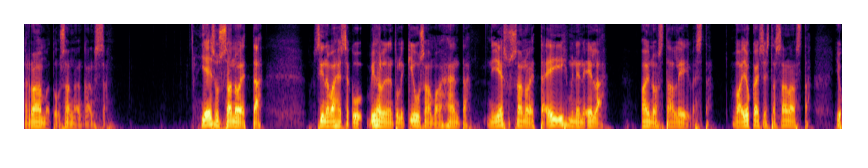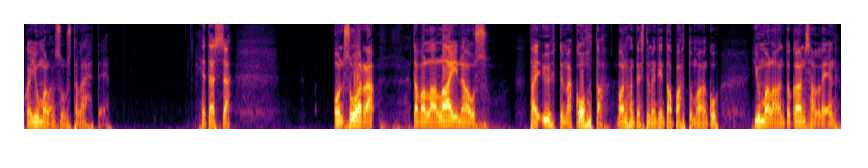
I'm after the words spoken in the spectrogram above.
raamatun sanan kanssa – Jeesus sanoi, että siinä vaiheessa, kun vihollinen tuli kiusaamaan häntä, niin Jeesus sanoi, että ei ihminen elä ainoastaan leivästä, vaan jokaisesta sanasta, joka Jumalan suusta lähtee. Ja tässä on suora tavallaan lainaus tai yhtymäkohta vanhan testamentin tapahtumaan, kun Jumala antoi kansalleen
